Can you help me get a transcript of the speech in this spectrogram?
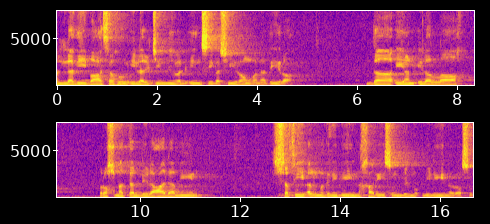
الذي بعثه إلى الجن والإنس بشيرا ونذيرا داعيا إلى الله رحمة للعالمين شفيع المذنبين حريص بالمؤمنين رسول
